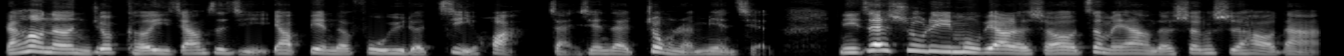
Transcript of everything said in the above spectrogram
然后呢，你就可以将自己要变得富裕的计划。展现在众人面前。你在树立目标的时候，这么样的声势浩大，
